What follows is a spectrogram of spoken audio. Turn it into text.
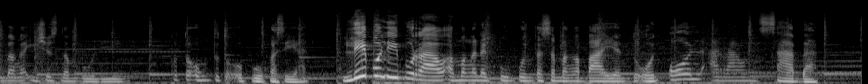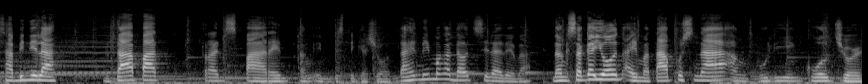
yung mga issues ng bullying. Totoong totoo po kasi yan. Libo-libo raw ang mga nagpupunta sa mga bayan doon all around Sabah. Sabi nila dapat transparent ang investigasyon. Dahil may mga doubts sila, di ba? Nang sa gayon ay matapos na ang bullying culture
